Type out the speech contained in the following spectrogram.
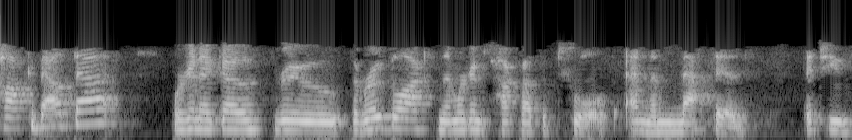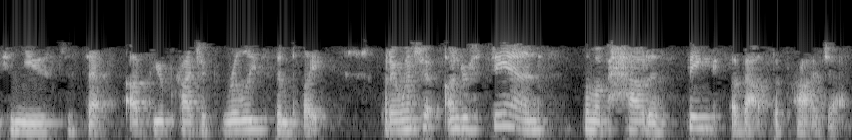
talk about that. We're going to go through the roadblocks and then we're going to talk about the tools and the methods that you can use to set up your project really simply. But I want you to understand some of how to think about the project.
